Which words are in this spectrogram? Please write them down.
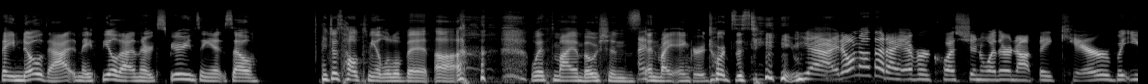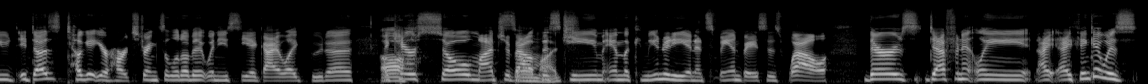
they know that and they feel that and they're experiencing it. So it just helped me a little bit uh with my emotions I- and my anger towards this team. Yeah, I don't know that I ever question whether or not they care, but you it does tug at your heartstrings a little bit when you see a guy like Budda that Ugh. cares so much so about this team and the community and its fan base as well. There's definitely I, I think it was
